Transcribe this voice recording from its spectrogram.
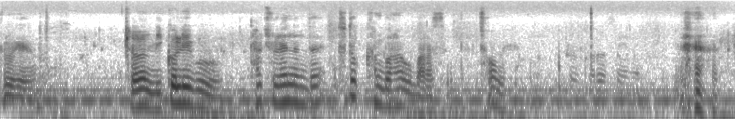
그러게요. 저는 밑걸리고 탈출했는데 투둑 한번 하고 말았습니다. 처음에.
